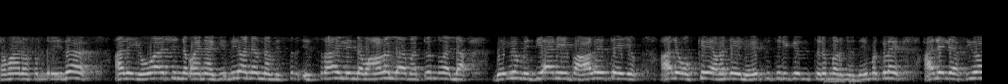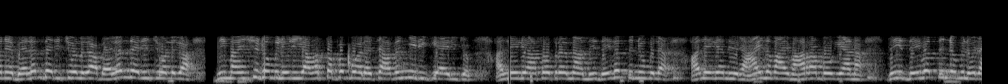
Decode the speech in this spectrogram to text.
സമാനസുന്ദരി ഇത് അല്ല യുവാഷിന്റെ മകന ഗിദിയോൻ എന്ന ഇസ്രായേലിന്റെ വാളല്ല മറ്റൊന്നുമല്ല ദൈവം വിദ്യാനെയും പാളയത്തെയും അല്ല ഒക്കെ അവന്റെ ഏൽപ്പിച്ചിരിക്കുന്നു ഉത്തരം പറഞ്ഞു. ദൈവമക്കളെ അല്ലെങ്കിൽ അസിയോനെ ബലം ധരിച്ചുകൊള്ളുക ബലം ധരിച്ചുകൊള്ളുക നീ മനുഷ്യന്റെ മുമ്പിൽ ഒരു അവത്തപ്പം പോലെ ചതഞ്ഞിരിക്കുകയായിരിക്കും. അല്ലെങ്കിൽ അസ്വത്രം എന്നാ നീ ദൈവത്തിന്റെ മുമ്പിൽ അല്ലെങ്കിൽ നീ ഒരു ആയുധമായി മാറാൻ പോവുകയാണ്. നീ ദൈവത്തിന്റെ മുമ്പിൽ ഒരു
